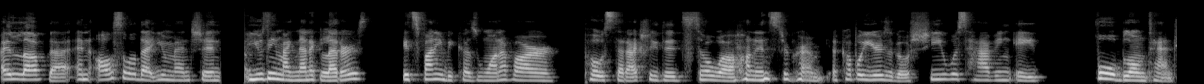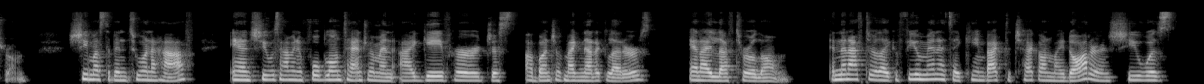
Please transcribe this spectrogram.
I love that. And also that you mentioned using magnetic letters. It's funny because one of our posts that actually did so well on Instagram a couple years ago, she was having a full blown tantrum. She must have been two and a half and she was having a full blown tantrum. And I gave her just a bunch of magnetic letters and I left her alone. And then after like a few minutes, I came back to check on my daughter and she was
